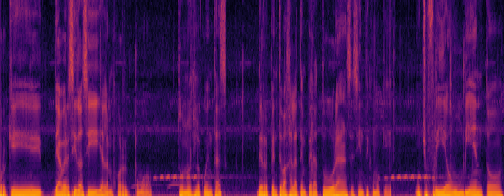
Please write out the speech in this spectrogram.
Porque de haber sido así, a lo mejor como tú nos lo cuentas, de repente baja la temperatura, se siente como que mucho frío, un viento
